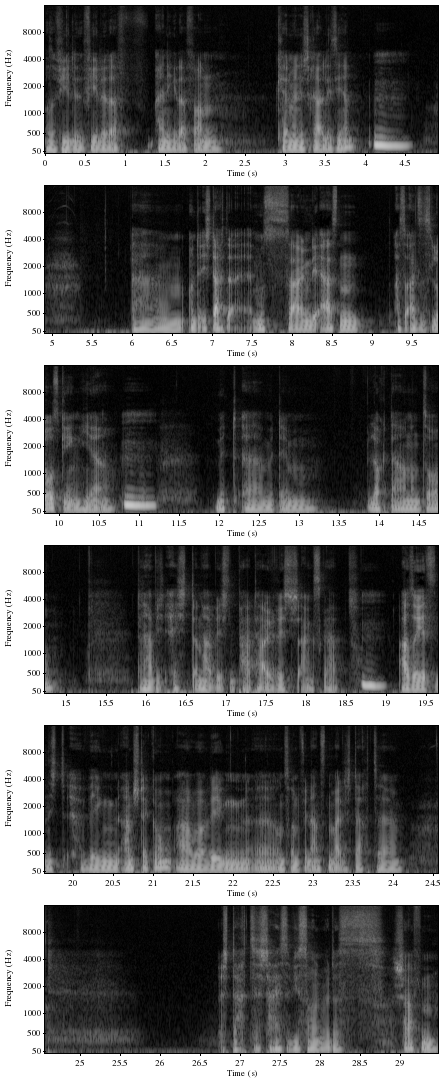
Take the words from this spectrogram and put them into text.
also viele, viele, da, einige davon können wir nicht realisieren. Mhm. Ähm, und ich dachte, ich muss sagen, die ersten, also als es losging hier Mhm. mit, äh, mit dem Lockdown und so, dann habe ich echt, dann habe ich ein paar Tage richtig Angst gehabt. Mhm. Also jetzt nicht wegen Ansteckung, aber wegen äh, unseren Finanzen, weil ich dachte, ich dachte, scheiße, wie sollen wir das schaffen?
